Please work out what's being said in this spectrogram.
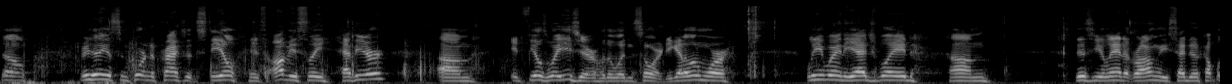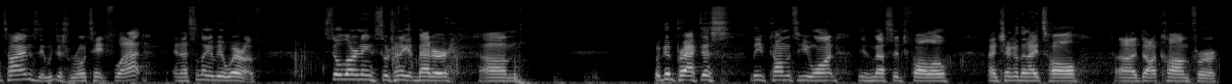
So the reason it's important to practice with steel is obviously heavier. Um, it feels way easier with a wooden sword. You get a little more leeway in the edge blade. Um, this, you land it wrong, you said it a couple times, it would just rotate flat, and that's something to be aware of. Still learning, still trying to get better. Um, but good practice. Leave comments if you want, leave a message, follow, and check out the knightshall.com uh, for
